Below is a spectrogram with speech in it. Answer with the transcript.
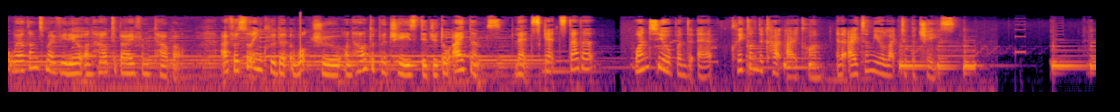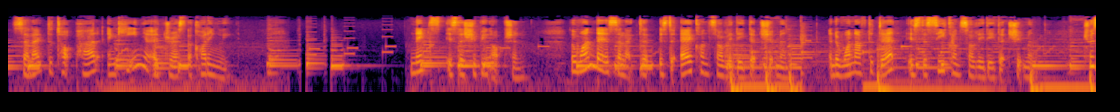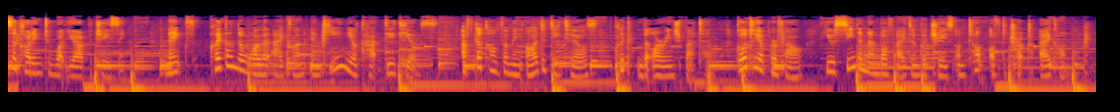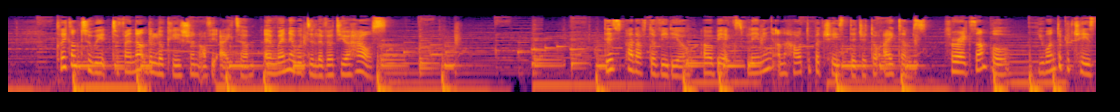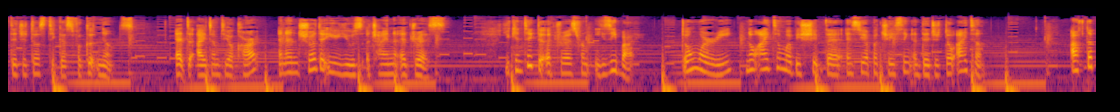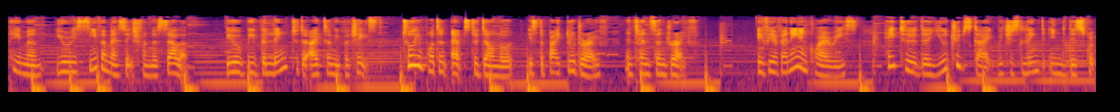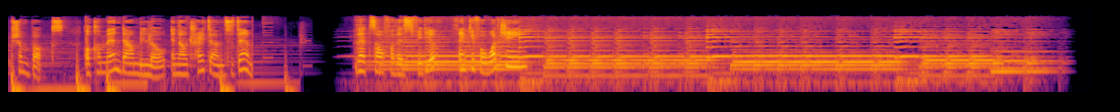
Hello, welcome to my video on how to buy from Taobao. I've also included a walkthrough on how to purchase digital items. Let's get started. Once you open the app, click on the cart icon and the item you would like to purchase. Select the top part and key in your address accordingly. Next is the shipping option. The one that is selected is the Air Consolidated Shipment, and the one after that is the Sea Consolidated Shipment. Choose according to what you are purchasing. Next, click on the wallet icon and key in your card details. After confirming all the details, click the orange button. Go to your profile. You'll see the number of item purchased on top of the truck icon. Click onto it to find out the location of the item and when it will deliver to your house. This part of the video, I'll be explaining on how to purchase digital items. For example, you want to purchase digital stickers for GoodNotes. Add the item to your cart and ensure that you use a China address. You can take the address from Ezbuy. Don't worry, no item will be shipped there as you are purchasing a digital item. After payment, you receive a message from the seller. It will be the link to the item you purchased. Two important apps to download is the Baidu Drive and Tencent Drive. If you have any inquiries, head to the YouTrip's guide which is linked in the description box or comment down below and I'll try to answer them. That's all for this video. Thank you for watching.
